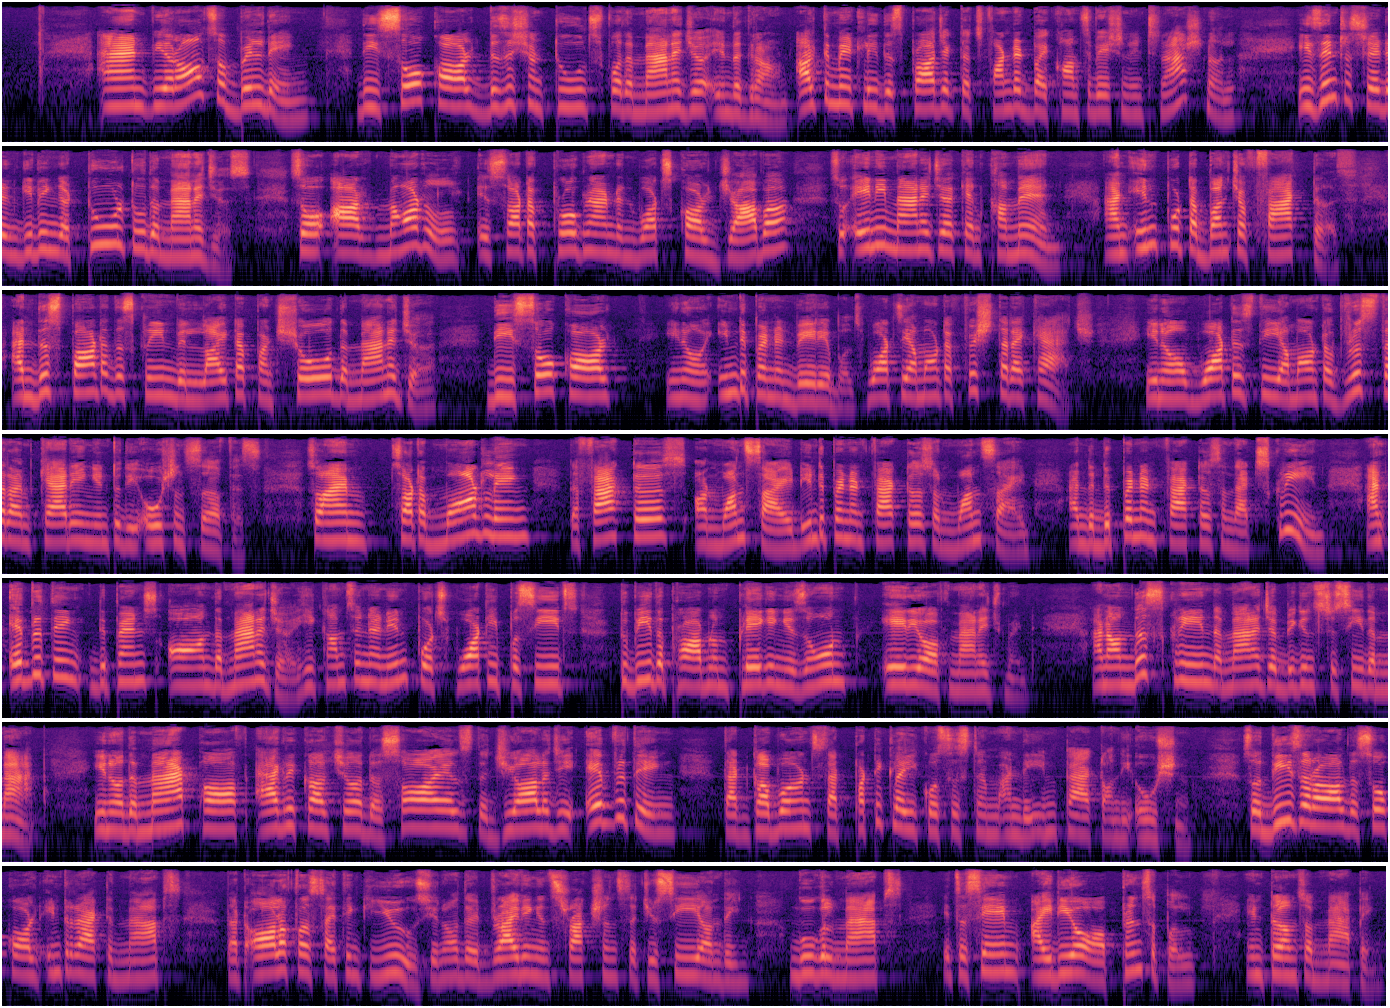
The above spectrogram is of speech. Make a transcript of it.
And we are also building these so-called decision tools for the manager in the ground. Ultimately, this project that's funded by Conservation International is interested in giving a tool to the managers. So our model is sort of programmed in what's called Java. So any manager can come in and input a bunch of factors. And this part of the screen will light up and show the manager the so-called you know, independent variables. What's the amount of fish that I catch? You know, what is the amount of risk that I'm carrying into the ocean surface? So I'm sort of modeling the factors on one side, independent factors on one side, and the dependent factors on that screen. And everything depends on the manager. He comes in and inputs what he perceives to be the problem plaguing his own area of management. And on this screen, the manager begins to see the map. you know, the map of agriculture, the soils, the geology, everything that governs that particular ecosystem and the impact on the ocean. So these are all the so-called interactive maps that all of us, I think, use. You know, the driving instructions that you see on the Google Maps. It's the same idea or principle in terms of mapping.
